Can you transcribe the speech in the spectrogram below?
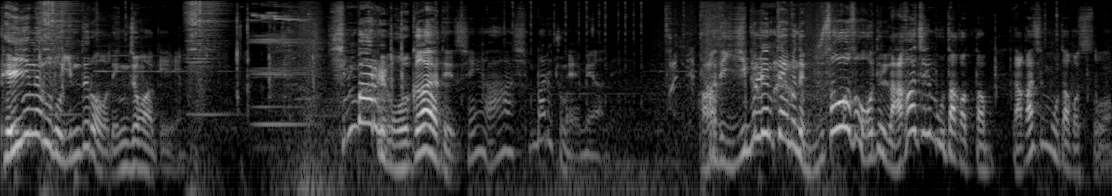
베인으로도 힘들어 냉정하게. 신발을 먹어야 되지? 아 신발이 좀 애매하네. 아 근데 이블린 때문에 무서워서 어딜 나가질 못하겠다 나가질 못하겠어.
